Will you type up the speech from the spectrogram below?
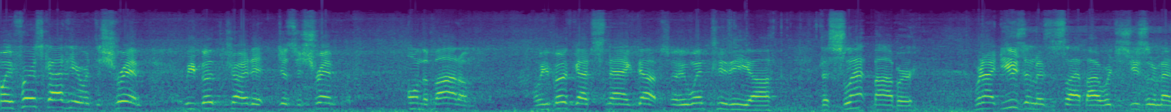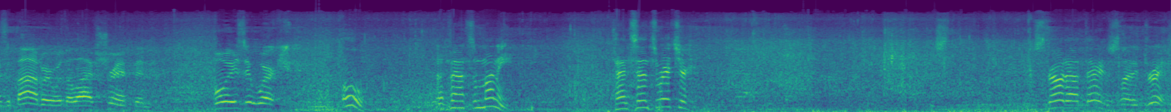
when we first got here with the shrimp, we both tried it just a shrimp on the bottom. And we both got snagged up. So we went to the uh, the slat bobber. We're not using them as a slat bobber, we're just using them as a bobber with a live shrimp. And boy, is it working. Oh, I found some money. 10 cents richer. Just, just throw it out there and just let it drift.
